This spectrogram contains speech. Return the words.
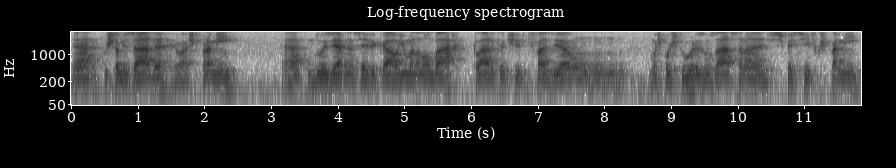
né, customizada, eu acho que para mim, é, com duas hernias na cervical e uma na lombar, claro que eu tive que fazer um, um umas posturas, uns asanas específicos para mim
